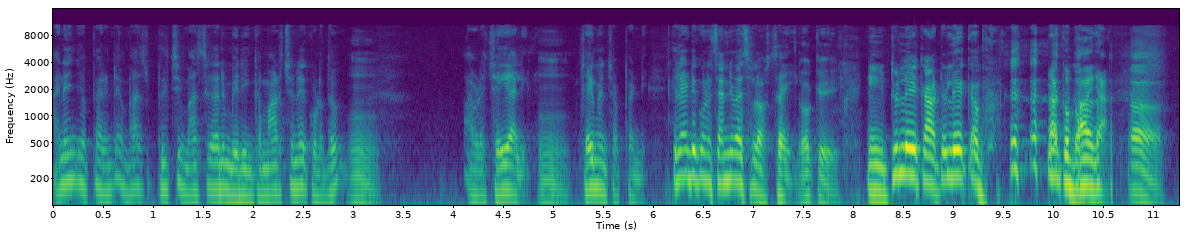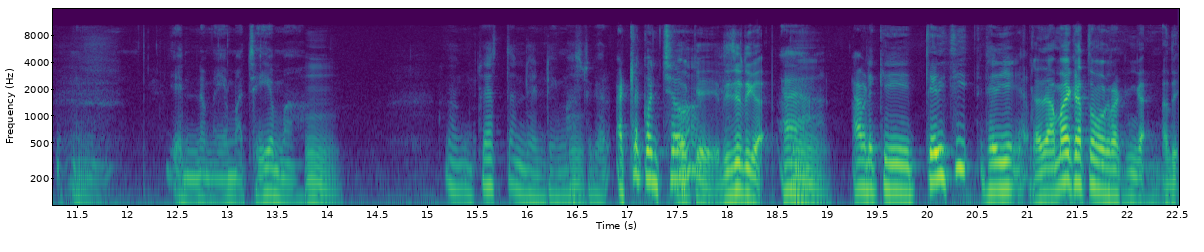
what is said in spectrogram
ఆయన ఏం చెప్పారంటే మాస్టర్ పిలిచి మాస్టర్ గారు మీరు ఇంకా మార్చనే కూడదు. ఉమ్, ఆవిడ చేయాలి. చేయమని చెప్పండి. ఇలాంటి కొన్ని సన్నివేశాలు వస్తాయి. ఓకే. నేను ఇటు లేక అటు లేక నాకు బాధ. ఎన్నమ్మా ఏమ్మా చెయ్యమ్మా ఉమ్, చేస్తాను ఏంటి మాస్టర్ గారు. అట్లా కొంచెం ఓకే రిజిడ్గా. ఆవిడకి తెలిసి తెలియ అది అమాయకత్వం ఒక రకంగా అది.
